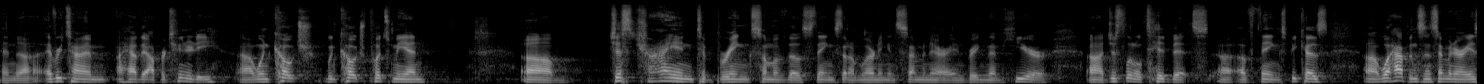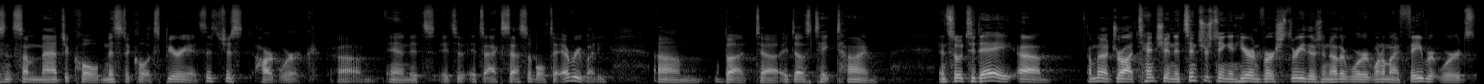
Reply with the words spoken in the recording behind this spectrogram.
And uh, every time I have the opportunity, uh, when coach when coach puts me in, um, just trying to bring some of those things that I'm learning in seminary and bring them here, uh, just little tidbits uh, of things. Because uh, what happens in seminary isn't some magical, mystical experience. It's just hard work, um, and it's it's it's accessible to everybody, um, but uh, it does take time. And so today, um, I'm going to draw attention. It's interesting, and here in verse three, there's another word, one of my favorite words,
